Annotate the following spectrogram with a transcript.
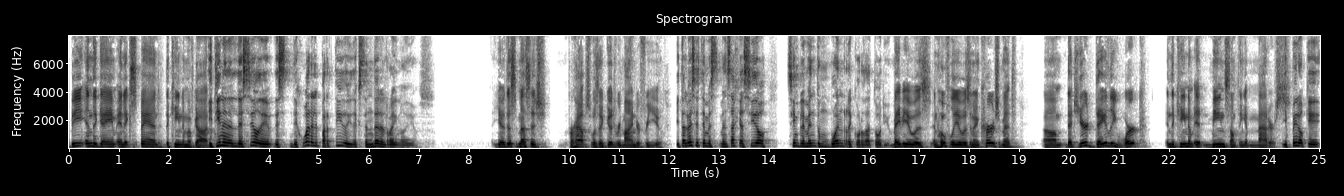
be in the game and expand the kingdom of God. Y tienen el deseo de, de- de jugar el partido y de extender el reino de Dios. You know, this message perhaps was a good reminder for you. Y tal vez este mensaje ha sido simplemente un buen recordatorio. Maybe it was, and hopefully it was an encouragement um, that your daily work in the kingdom, it means something, it matters. Y espero que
